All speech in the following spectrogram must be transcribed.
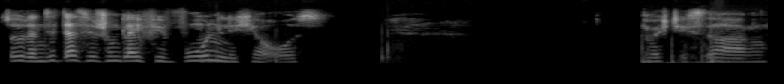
So, dann sieht das hier schon gleich viel wohnlicher aus. Möchte ich sagen.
